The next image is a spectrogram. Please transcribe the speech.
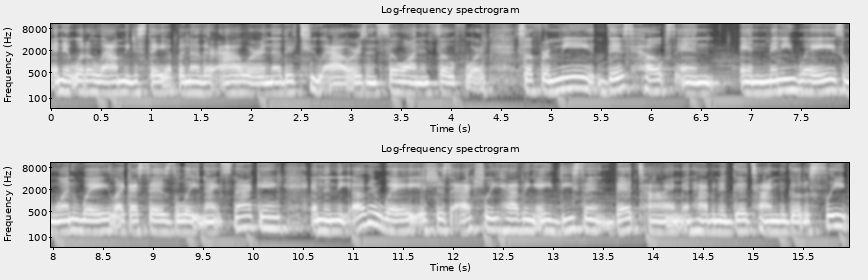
and it would allow me to stay up another hour, another two hours, and so on and so forth. So for me, this helps in in many ways. One way, like I said, is the late night snacking, and then the other way is just actually having a decent bedtime and having a good time to go to sleep,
